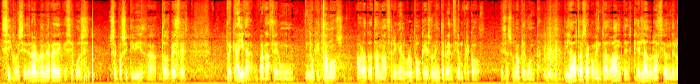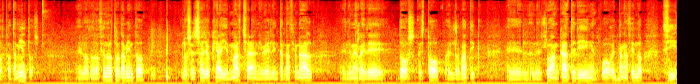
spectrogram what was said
si considerar una MRD que se positiviza dos veces, recaída para hacer un, lo que estamos ahora tratando de hacer en el grupo, que es una intervención precoz. Esa es una pregunta. Y la otra se ha comentado antes, que es la duración de los tratamientos. En la duración de los tratamientos, los ensayos que hay en marcha a nivel internacional, el MRD2 Stop, el Dramatic, el, Sloan Catering, el SWOG, están haciendo, si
